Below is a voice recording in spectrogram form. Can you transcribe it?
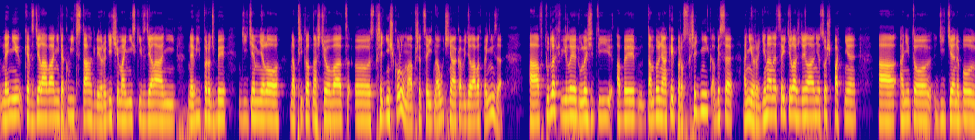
není ke vzdělávání takový vztah, kdy rodiče mají nízký vzdělání, neví, proč by dítě mělo například naštěvovat uh, střední školu, má přece jít na učňák a vydělávat peníze. A v tuhle chvíli je důležitý, aby tam byl nějaký prostředník, aby se ani rodina necítila, že dělá něco špatně a ani to dítě nebo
